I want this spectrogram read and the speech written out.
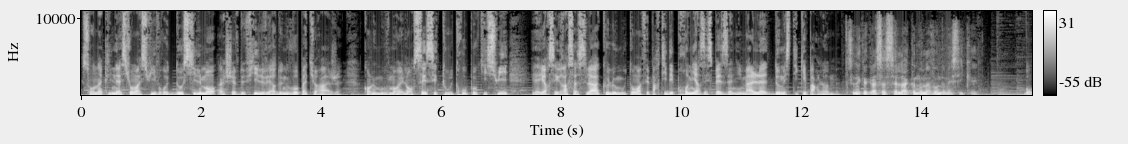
son inclination à suivre docilement un chef de file vers de nouveaux pâturages. Quand le mouvement est lancé, c'est tout le troupeau qui suit, et d'ailleurs c'est grâce à cela que le mouton a fait partie des premières espèces animales domestiquées par l'homme. Ce n'est que grâce à cela que nous l'avons domestiqué. Bon,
